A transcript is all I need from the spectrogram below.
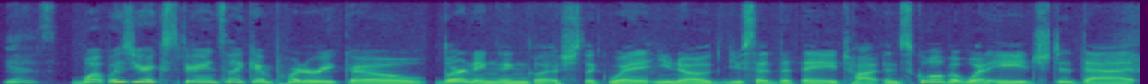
Yes. What was your experience like in Puerto Rico learning English? Like when, you know, you said that they taught in school, but what age did that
